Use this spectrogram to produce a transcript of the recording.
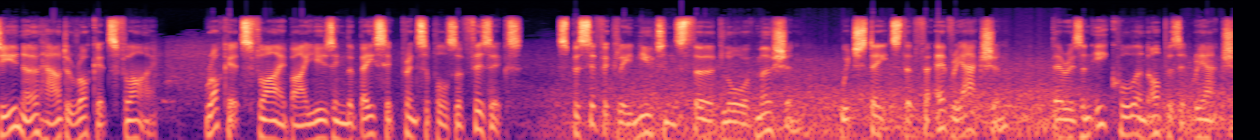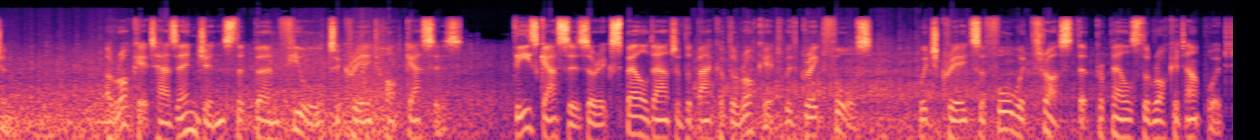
Do you know how do rockets fly? Rockets fly by using the basic principles of physics, specifically Newton's third law of motion, which states that for every action, there is an equal and opposite reaction. A rocket has engines that burn fuel to create hot gases. These gases are expelled out of the back of the rocket with great force, which creates a forward thrust that propels the rocket upward.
